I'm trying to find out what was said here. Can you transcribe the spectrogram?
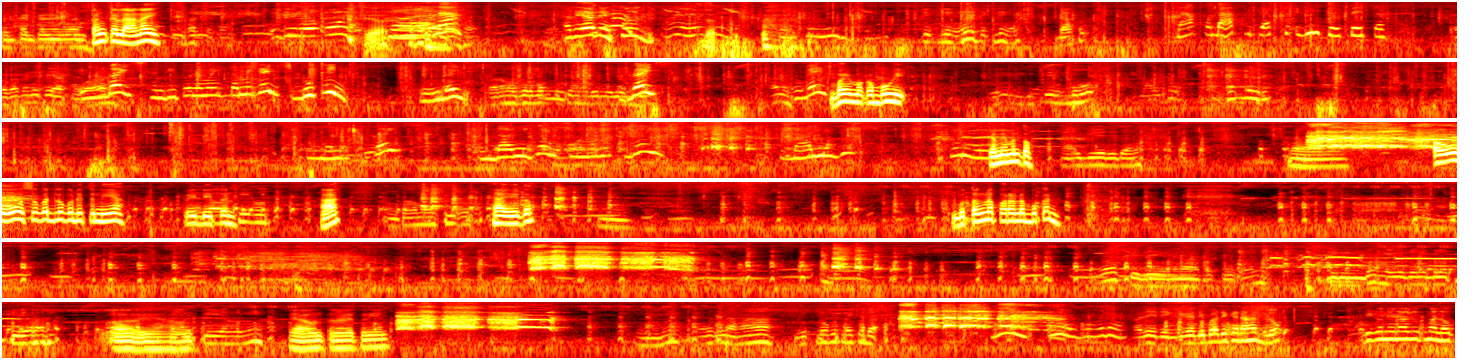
Tutangkal na yan. Tangkalanay. Ari, ari, food. Tikling eh, tikling eh. Dako. Dako, dako, dako. Dito, dito. O kakalite ako. Yung guys, nandito naman yung dami guys. Bukid. Guys. Para ko siya guys. Yung guys. Bay, makabuhi. Yung manok guys. Ang dami guys. Manok guys. Dami guys. Kanay man to. Naibiya dito. Na Ah, Oo, oo, sugad lugo dito niya. Pwede dito. Ha? Ang tamang siot. Ha, ito? Butang na para labukan. Di na kasukan. Tinggo, may ulit na balatian. Ah, yaon. Balatian ini. Yaon to na ito niyan. Mhm. Ano ka lang ha? May kada. Ay, ay, gugulo. Adi, di ka di ba di ka nahadlok? Di ko ninagok manok.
